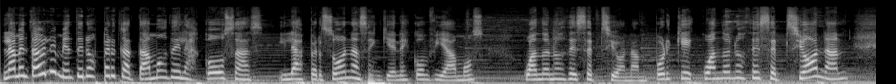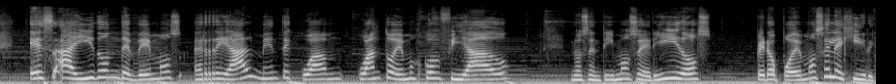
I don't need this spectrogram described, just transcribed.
Lamentablemente nos percatamos de las cosas y las personas en quienes confiamos cuando nos decepcionan, porque cuando nos decepcionan es ahí donde vemos realmente cuánto hemos confiado, nos sentimos heridos, pero podemos elegir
